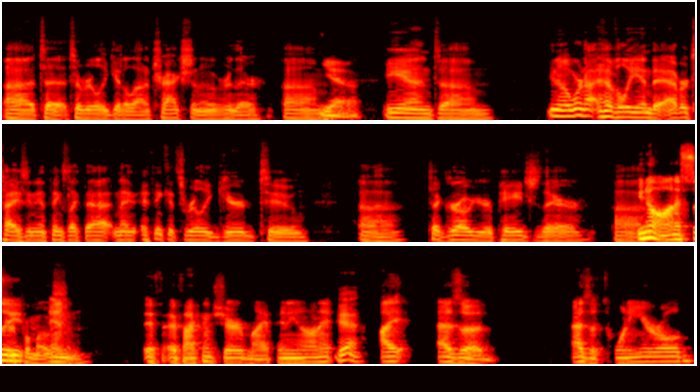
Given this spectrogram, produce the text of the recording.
uh, to to really get a lot of traction over there. Um, Yeah. and um, you know we're not heavily into advertising and things like that, and I, I think it's really geared to uh, to grow your page there. Uh, You know, honestly, and promotion. if if I can share my opinion on it, yeah, I as a as a 20 year old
